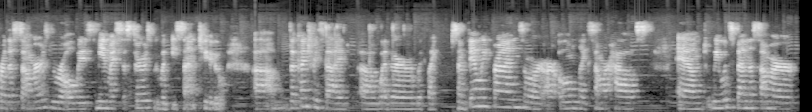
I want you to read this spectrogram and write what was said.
for the summers, we were always, me and my sisters, we would be sent to um, the countryside, uh, whether with like some family friends or our own like summer house. And we would spend the summer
